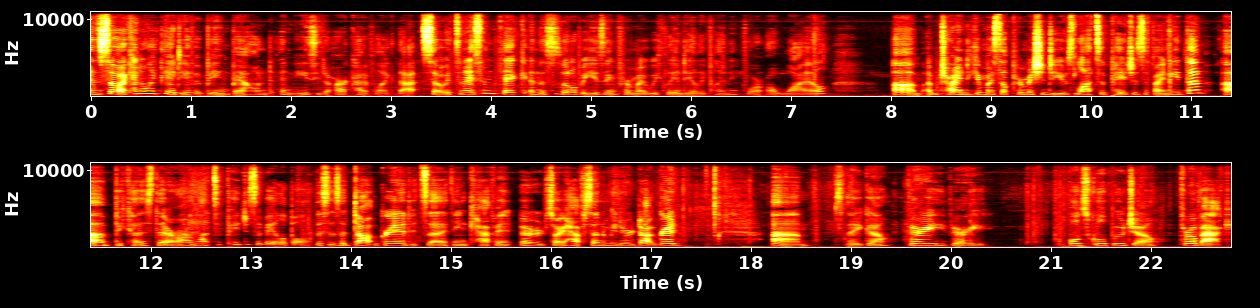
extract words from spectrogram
And so I kind of like the idea of it being bound and easy to archive like that. So it's nice and thick, and this is what I'll be using for my weekly and daily planning for a while. Um, I'm trying to give myself permission to use lots of pages if I need them, uh, because there are lots of pages available. This is a dot grid. It's a, I think half in, or sorry half centimeter dot grid. Um, so there you go. Very very old school Bujo throwback.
